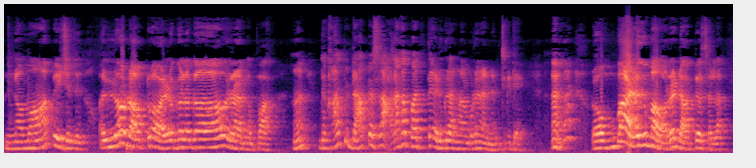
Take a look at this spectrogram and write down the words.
என்னம்மா பேசுது. எல்லா டாக்டரும் அழகழகா வர்றாங்கப்பா. ஆ, இந்த காலத்து டாக்டர்ஸ் அழகாக பார்த்து தான் எடுக்கிறாங்கன்னு கூட நான் நினச்சிக்கிட்டேன். ரொம்ப அழகுமா வர டாக்டர்ஸ் எல்லாம்.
